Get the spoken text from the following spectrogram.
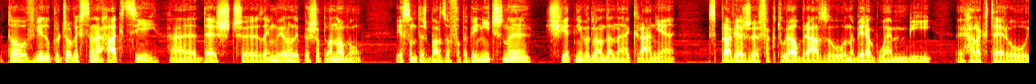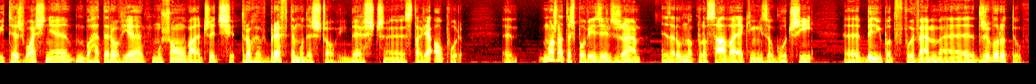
to w wielu kluczowych scenach akcji e, deszcz zajmuje rolę pierwszoplanową. Jest on też bardzo fotogeniczny, świetnie wygląda na ekranie, sprawia, że faktura obrazu nabiera głębi, e, charakteru i też właśnie bohaterowie muszą walczyć trochę wbrew temu deszczowi. Deszcz e, stawia opór. E, można też powiedzieć, że zarówno Kurosawa, jak i Mizoguchi byli pod wpływem drzeworytów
